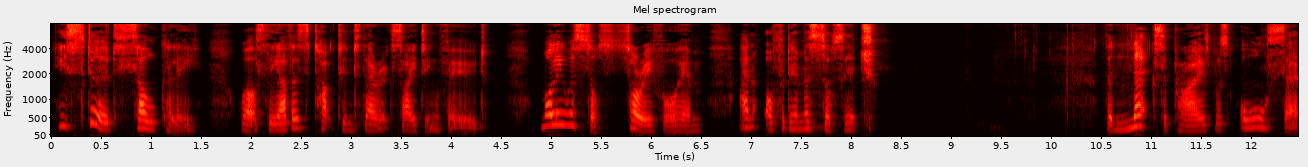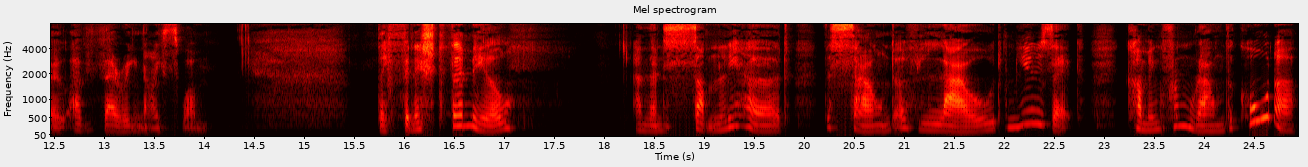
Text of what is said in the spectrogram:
He stood sulkily whilst the others tucked into their exciting food. Molly was so- sorry for him and offered him a sausage. The next surprise was also a very nice one. They finished their meal and then suddenly heard the sound of loud music coming from round the corner.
